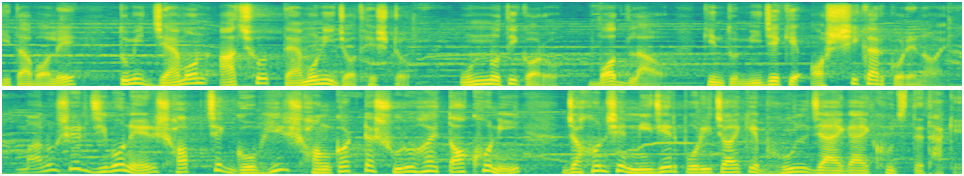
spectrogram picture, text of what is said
গীতা বলে, তুমি যেমন আছো, তেমনই যথেষ্ট। উন্নতি করো, বদলাও। কিন্তু নিজেকে অস্বীকার করে নয়। মানুষের জীবনের সবচেয়ে গভীর সংকটটা শুরু হয় তখনই যখন সে নিজের পরিচয়কে ভুল জায়গায় খুঁজতে থাকে।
